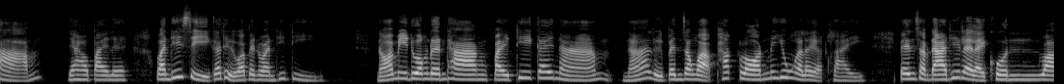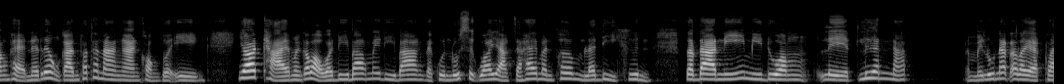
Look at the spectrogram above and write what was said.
3 ยาวไปเลย วันที่ 4 ก็ถือว่าเป็นวันที่ดี เนาะมีดวงเดินทางไปที่ใกล้น้ำนะหรือเป็นจังหวะพักร้อนไม่ยุ่งอะไรกับใคร เป็นสัปดาห์ที่หลาย ๆ คนวางแผนในเรื่องของการพัฒนางานของตัวเอง ยอดขายมันก็บอกว่าดีบ้างไม่ดีบ้าง แต่คุณรู้สึกว่าอยากจะให้มันเพิ่มและดีขึ้น สัปดาห์นี้มีดวงเลทเลื่อนนัดไม่รู้นัดอะไรกับใคร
